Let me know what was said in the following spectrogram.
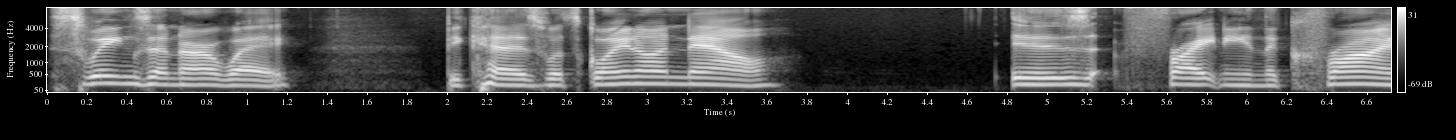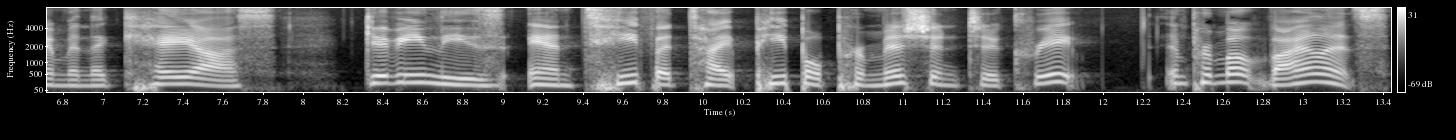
swings in our way because what's going on now is frightening the crime and the chaos, giving these Antifa type people permission to create and promote violence.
